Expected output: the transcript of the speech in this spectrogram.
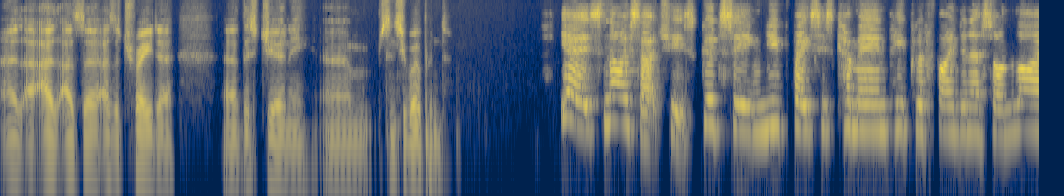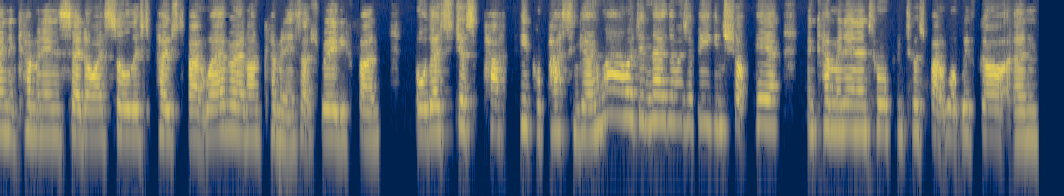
as as, as a as a trader? Uh, this journey um, since you opened yeah, it's nice actually. It's good seeing new faces come in. People are finding us online and coming in and said, "Oh, I saw this post about whatever," and I'm coming in. So that's really fun. Or there's just people passing, going, "Wow, I didn't know there was a vegan shop here," and coming in and talking to us about what we've got and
